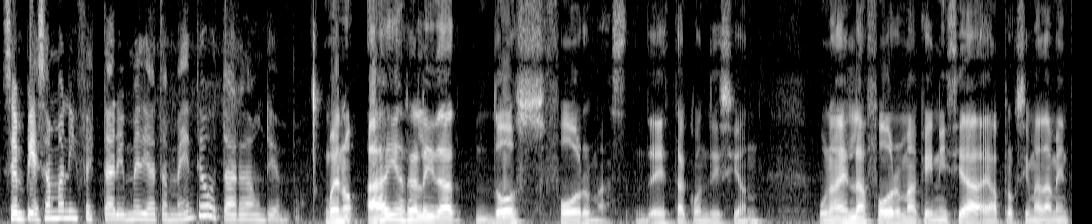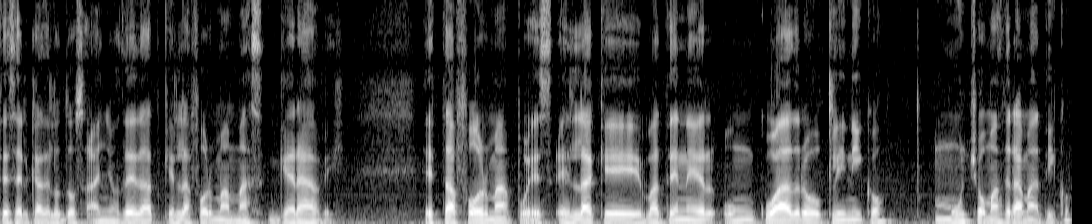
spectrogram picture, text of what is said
¿se empieza a manifestar inmediatamente o tarda un tiempo? Bueno, hay en realidad dos formas de esta condición. Una es la forma que inicia aproximadamente cerca de los dos años de edad, que es la forma más grave. Esta forma pues es la que va a tener un cuadro clínico mucho más dramático,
